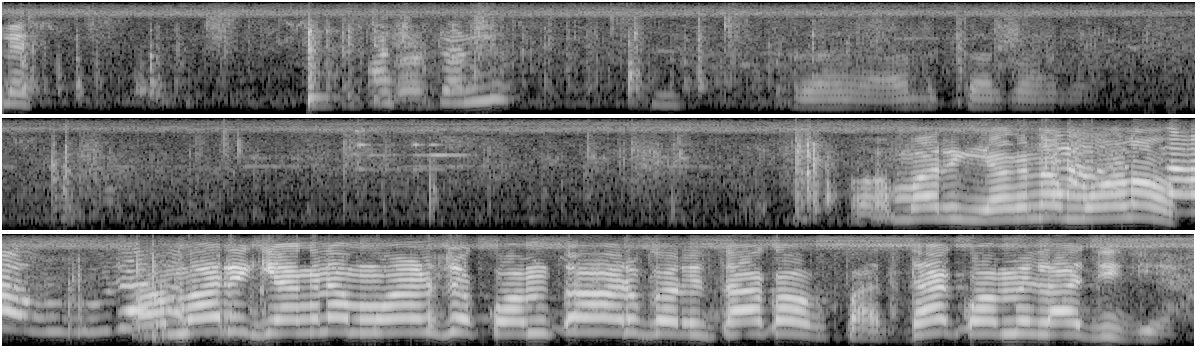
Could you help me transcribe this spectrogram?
લે. સ્ટન અમારી ગેંગના મોણો, અમારી ગેંગના માણસો કોમ તો સારું કર્યું. તાકો બધા કોમે લાજી ગયા.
